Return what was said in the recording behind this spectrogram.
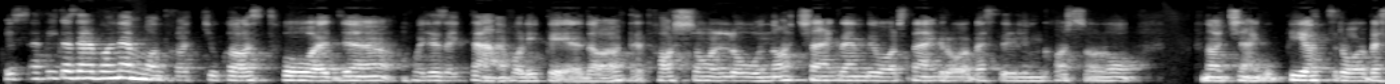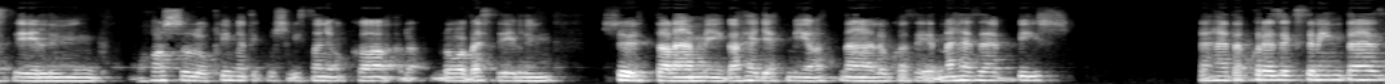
És hát igazából nem mondhatjuk azt, hogy, hogy ez egy távoli példa, tehát hasonló nagyságrendű országról beszélünk, hasonló nagyságú piacról beszélünk, hasonló klimatikus viszonyokról beszélünk, sőt, talán még a hegyek miatt náluk azért nehezebb is. Tehát akkor ezek szerint ez,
